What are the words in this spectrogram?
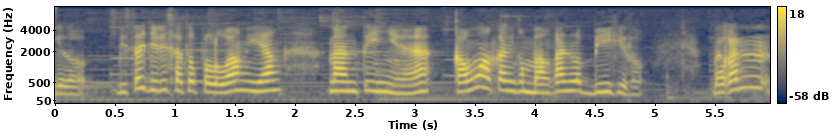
gitu. Bisa jadi satu peluang yang nantinya kamu akan kembangkan lebih gitu. Bahkan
